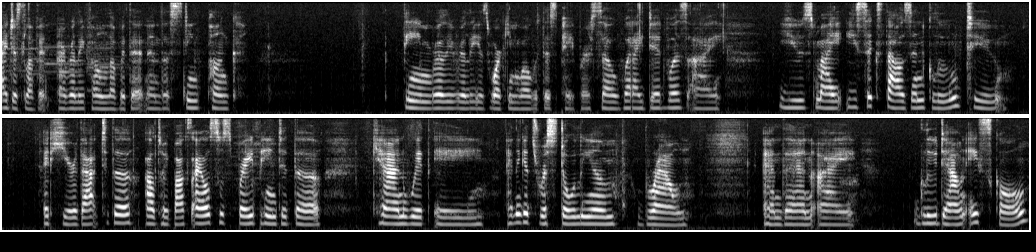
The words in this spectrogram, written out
I just love it. I really fell in love with it. And the steampunk theme really, really is working well with this paper. So what I did was I used my E6000 glue to adhere that to the Altoid box. I also spray painted the can with a, I think it's Rust-Oleum brown. And then I glued down a skull.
